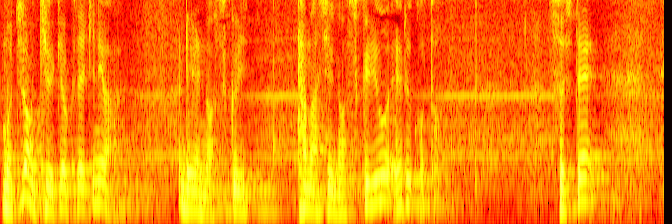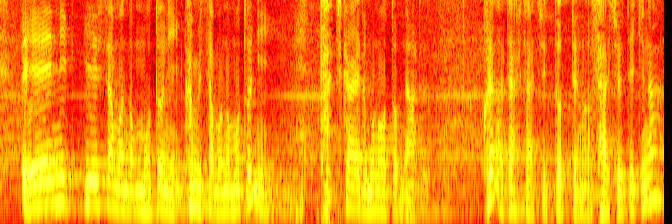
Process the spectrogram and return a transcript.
もちろん究極的には霊の救い魂の救いを得ること。そして永遠にイエス様のもとに神様のもとに立ち返るものとなる。これは私たちにとっての最終的な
